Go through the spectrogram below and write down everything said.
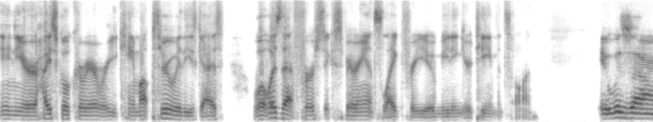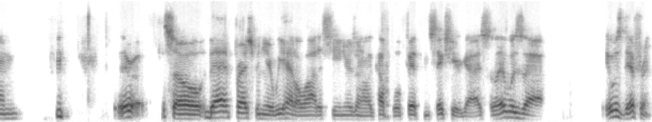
in your high school career where you came up through with these guys, what was that first experience like for you meeting your team and so on? It was um there so that freshman year we had a lot of seniors and a couple of fifth and sixth year guys. So it was uh it was different.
